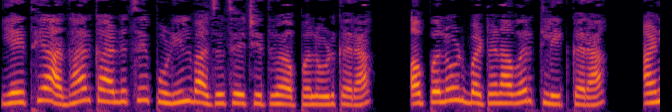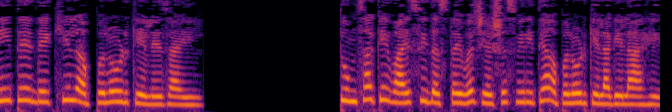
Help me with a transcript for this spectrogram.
येथे आधार कार्डचे पुढील बाजूचे चित्र अपलोड करा अपलोड बटणावर क्लिक करा आणि ते देखील अपलोड केले जाईल. तुमचा केवायसी दस्तऐवज यशस्वीरित्या अपलोड केला गेला आहे.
